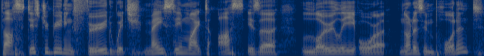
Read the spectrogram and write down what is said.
Thus, distributing food, which may seem like to us is a lowly or not as important,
